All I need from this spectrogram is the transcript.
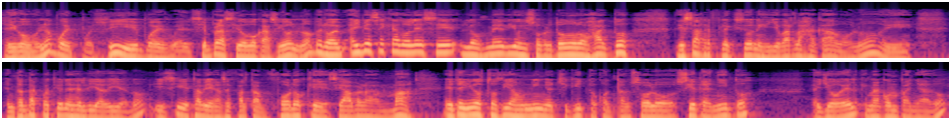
Le digo, bueno, pues pues sí, pues eh, siempre ha sido vocación, ¿no? Pero hay, hay veces que adolece los medios y sobre todo los actos de esas reflexiones y llevarlas a cabo, ¿no? Y en tantas cuestiones del día a día, ¿no? Y sí, está bien, hace falta foros que se hablan más. He tenido estos días un niño chiquito con tan solo siete añitos, eh, Joel, que me ha acompañado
